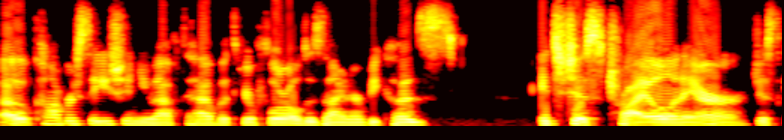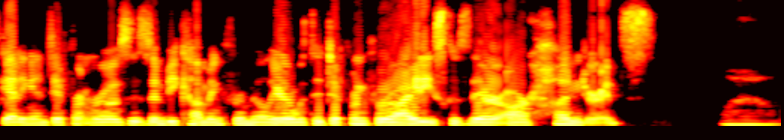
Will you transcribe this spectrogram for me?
a conversation you have to have with your floral designer because it's just trial and error, just getting in different roses and becoming familiar with the different varieties because there are hundreds. Wow.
